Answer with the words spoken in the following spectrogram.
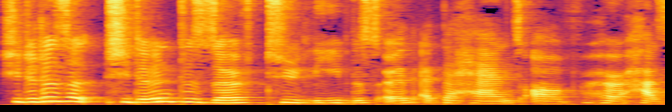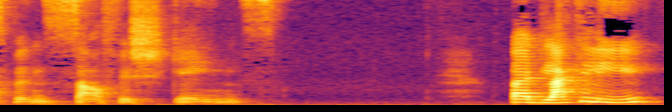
she didn't she didn't deserve to leave this earth at the hands of her husband's selfish gains. But luckily,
